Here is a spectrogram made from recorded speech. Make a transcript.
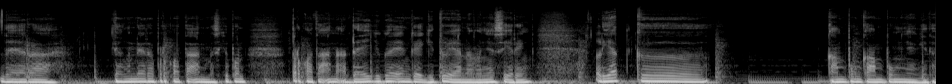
daerah jangan daerah perkotaan meskipun perkotaan ada juga yang kayak gitu ya namanya siring. Lihat ke kampung-kampungnya gitu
